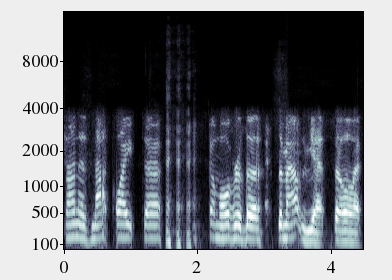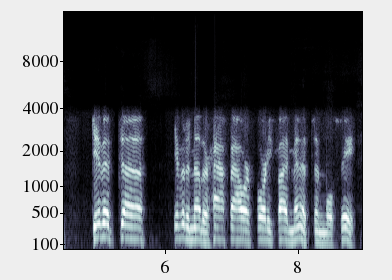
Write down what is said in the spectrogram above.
sun has not quite uh, come over the the mountain yet. So uh, give it uh, give it another half hour, forty five minutes, and we'll see.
